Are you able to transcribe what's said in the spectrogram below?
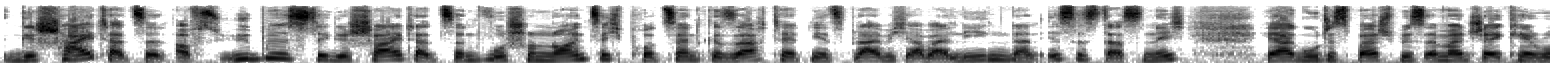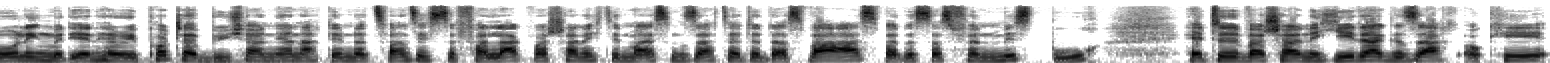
gescheitert sind, aufs Übelste gescheitert sind, wo schon 90 Prozent gesagt hätten, jetzt bleibe ich aber liegen, dann ist es das nicht. Ja, gutes Beispiel ist immer J.K. Rowling mit ihren Harry Potter Büchern. Ja, nachdem der 20. Verlag wahrscheinlich den meisten gesagt hätte, das war's, was ist das für ein Mistbuch, hätte wahrscheinlich jeder gesagt, okay,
